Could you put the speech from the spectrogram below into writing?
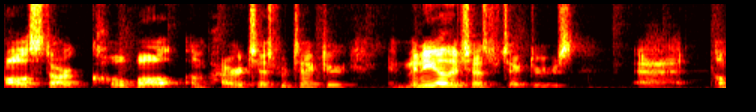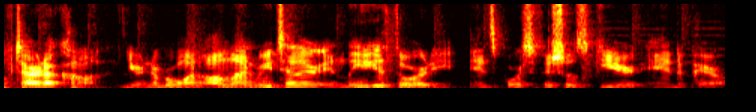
All-Star Cobalt Umpire chest protector, and many other chest protectors at umpattire.com, your number one online retailer and leading authority in sports officials, gear, and apparel.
